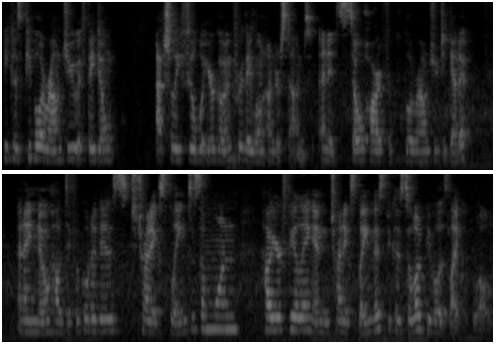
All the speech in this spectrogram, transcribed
because people around you if they don't actually feel what you're going through, they won't understand. And it's so hard for people around you to get it. And I know how difficult it is to try to explain to someone how you're feeling and try to explain this because to a lot of people it's like, well,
